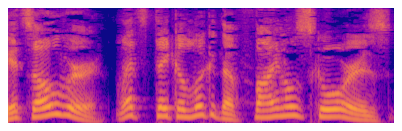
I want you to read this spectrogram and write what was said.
It's over. Let's take a look at the final scores.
